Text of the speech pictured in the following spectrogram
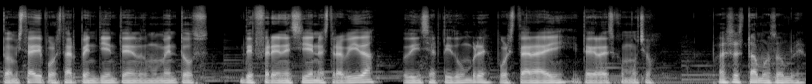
tu amistad y por estar pendiente en los momentos de frenesí en nuestra vida, de incertidumbre, por estar ahí y te agradezco mucho. Para eso estamos, hombre.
